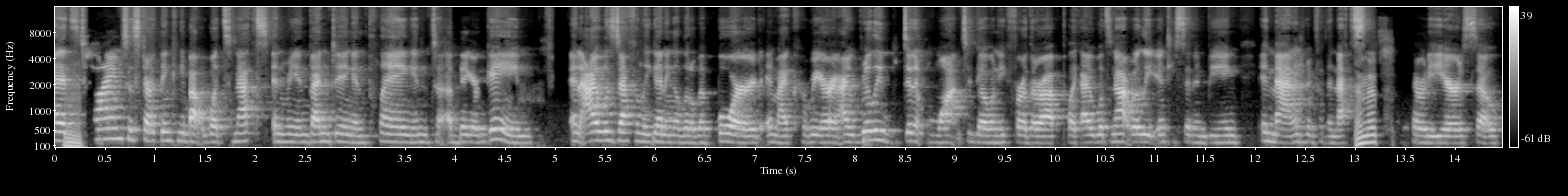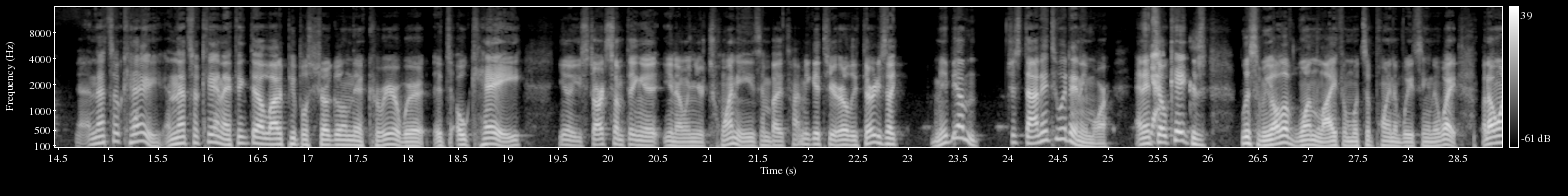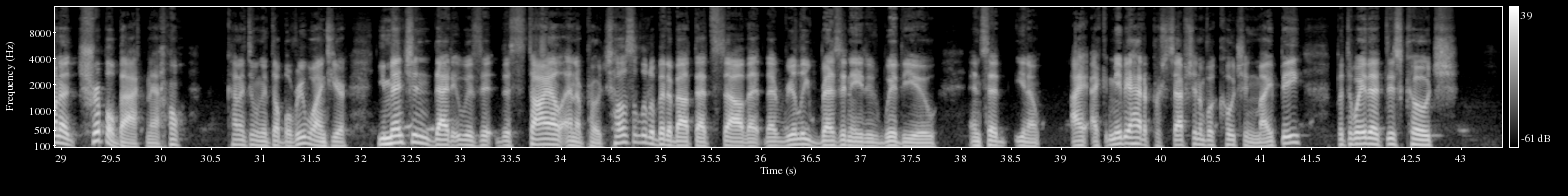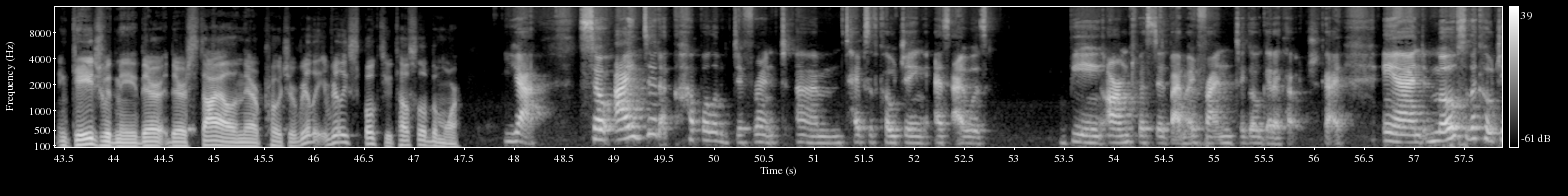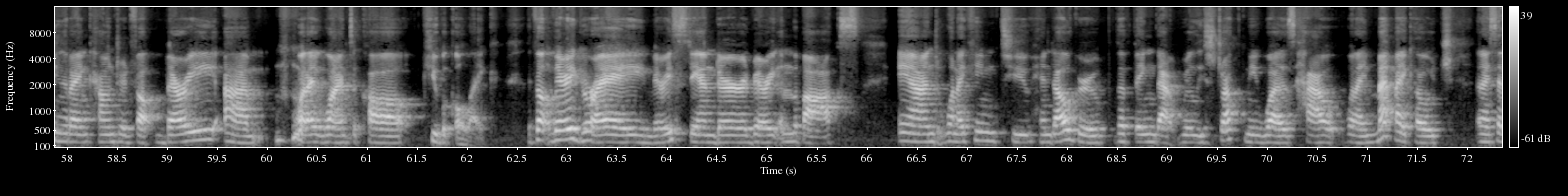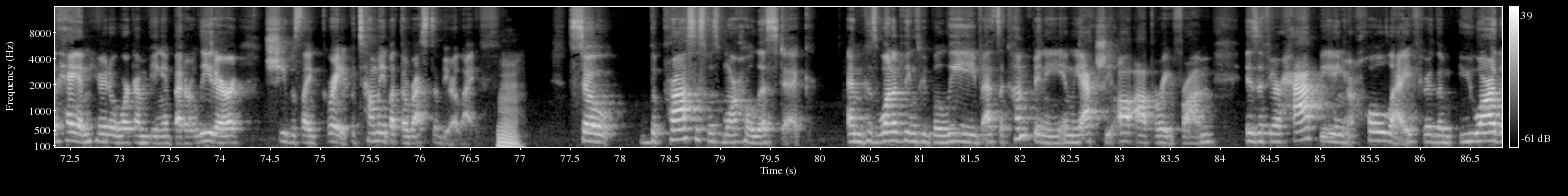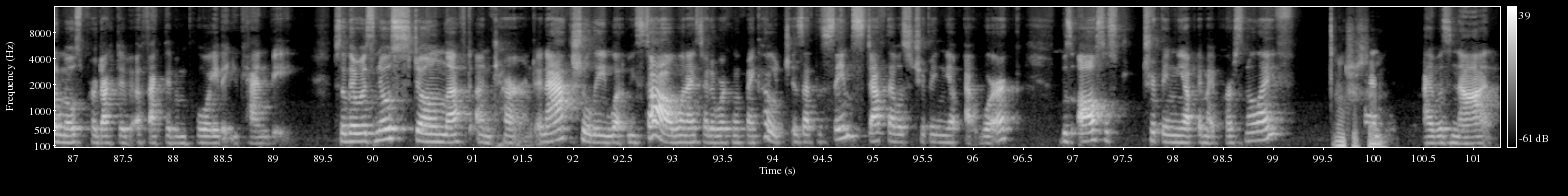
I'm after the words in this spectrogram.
and it's mm. time to start thinking about what's next and reinventing and playing into a bigger game and I was definitely getting a little bit bored in my career and I really didn't want to go any further up. Like I was not really interested in being in management for the next and that's 30 years so. And that's okay and that's okay and I think that a lot of people struggle in their career where it's okay you know you start something at you know in your 20s and by the time you get to your early 30s like maybe I'm just not into it anymore. And it's yeah. okay because listen we all have one life and what's the point of wasting it away? But I want to triple back now kind of doing a double rewind here. You mentioned that it was the style and approach. Tell us a little bit about that style that that really resonated with you and said, you know, I, I maybe I had a perception of what coaching might be, but the way that this coach engaged with me, their their style and their approach, it really it really spoke to you. Tell us a little bit more. Yeah. So I did a couple of different um, types of coaching as I was being arm twisted by my friend to go get a coach. Okay. And most of the coaching that I encountered felt very, um, what I wanted to call cubicle like. It felt very gray, very standard, very in the box. And when I came to Handel Group, the thing that really struck me was how when I met my coach and I said, Hey, I'm here to work on being a better leader, she was like, Great, but tell me about the rest of your life. Hmm. So the process was more holistic and because one of the things we believe as a company and we actually all operate from is if you're happy in your whole life you're the you are the most productive effective employee that you can be. So there was no stone left unturned. And actually what we saw when i started working with my coach is that the same stuff that was tripping me up at work was also tripping me up in my personal life. Interesting. And i was not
